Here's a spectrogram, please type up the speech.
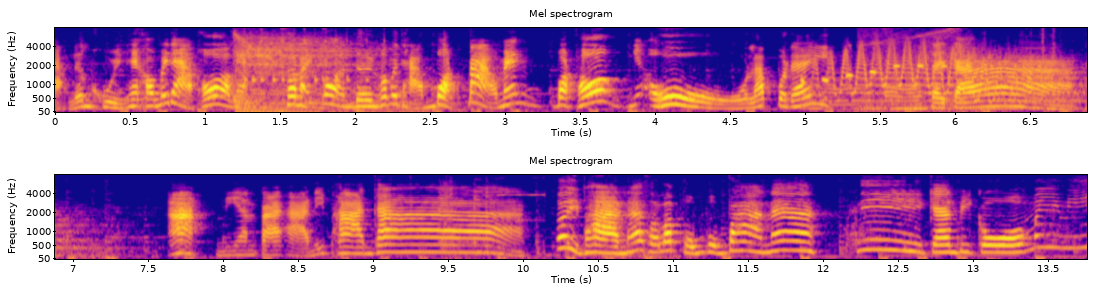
หาเรื่องคุยให้เขาไม่ด่าพ่อไง สมัยก่อนเดินเข้าไปถามบอดเปล่าแม่ง บอดพ้องเนี่ย โอ้โห รับบ่ได้ใจจ้า เนียนไปอ่านี่ผ่านค่ะ เฮ้ยผ่านนะสำหรับผมผมผ่านนะ นี่แกนปิโกไม่มี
